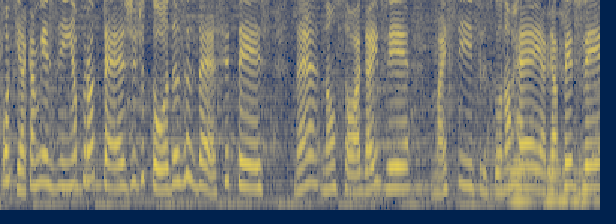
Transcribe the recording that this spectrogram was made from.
porque a camisinha protege de todas as DSTs, né? não só HIV, mas sífilis, gonorreia, HPV.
